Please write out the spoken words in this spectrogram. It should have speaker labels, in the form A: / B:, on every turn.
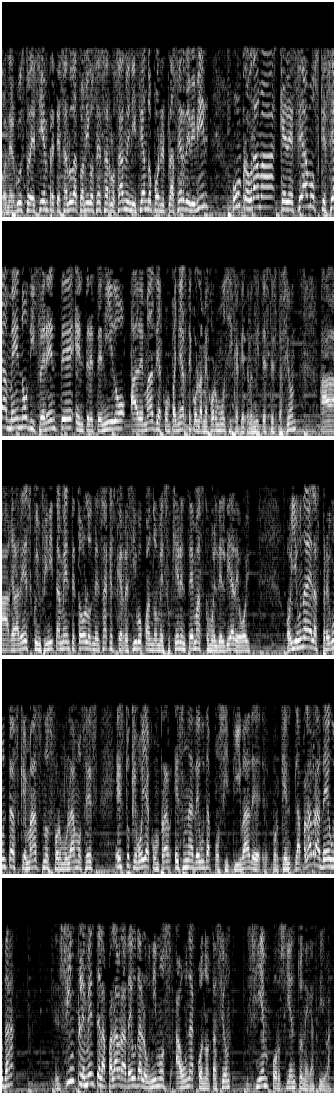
A: Con el gusto de siempre te saluda tu amigo César Lozano, iniciando por el placer de vivir, un programa que deseamos que sea menos, diferente, entretenido, además de acompañarte con la mejor música que transmite esta estación. Agradezco infinitamente todos los mensajes que recibo cuando me sugieren temas como el del día de hoy. Oye, una de las preguntas que más nos formulamos es, ¿esto que voy a comprar es una deuda positiva? De, porque la palabra deuda Simplemente la palabra deuda lo unimos a una connotación 100% negativa.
